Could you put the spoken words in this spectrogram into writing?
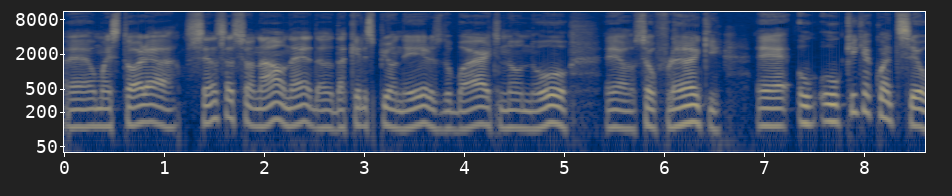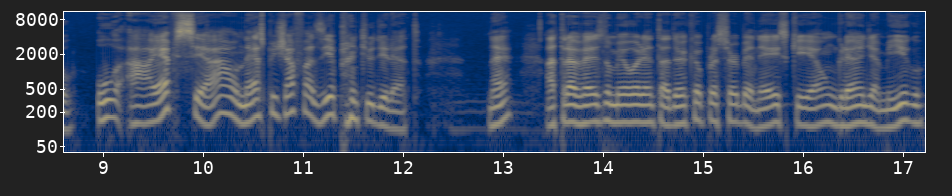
é uma história sensacional, né? Da, daqueles pioneiros, do Bart, Nono, é, o seu Frank. É, o, o que, que aconteceu? O, a FCA, a Unesp, já fazia plantio direto, né? através do meu orientador, que é o professor Benês, que é um grande amigo,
